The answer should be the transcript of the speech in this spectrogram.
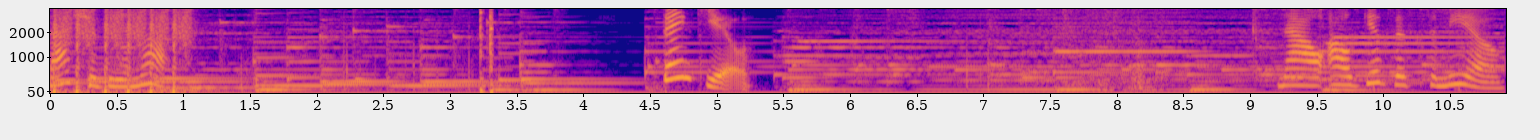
That should be enough. Thank you. Now I'll give this to Mio.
